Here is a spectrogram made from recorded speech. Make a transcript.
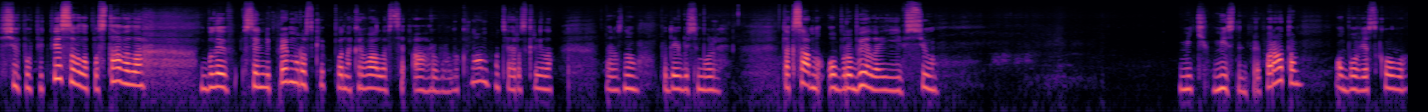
Всю попідписувала, поставила. Були сильні приморозки, понакривала все агроволокном. Оце я розкрила. Зараз знову подивлюся, може. Так само обробила її всю мідь місним препаратом обов'язково,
